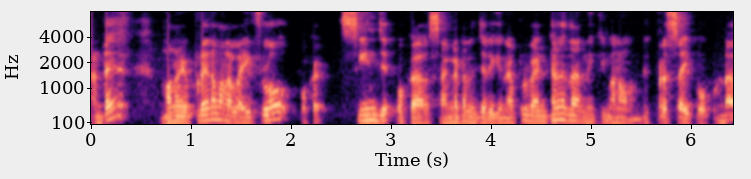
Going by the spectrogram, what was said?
అంటే మనం ఎప్పుడైనా మన లైఫ్లో ఒక సీన్ ఒక సంఘటన జరిగినప్పుడు వెంటనే దానికి మనం డిప్రెస్ అయిపోకుండా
